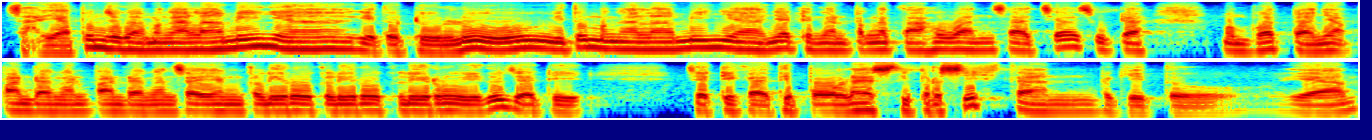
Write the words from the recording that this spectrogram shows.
Saya pun juga mengalaminya gitu dulu itu mengalaminya hanya dengan pengetahuan saja sudah membuat banyak pandangan-pandangan saya yang keliru-keliru-keliru itu jadi jadi kayak dipoles, dibersihkan begitu ya.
